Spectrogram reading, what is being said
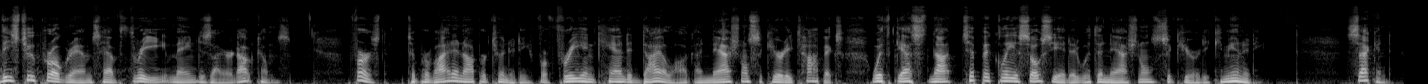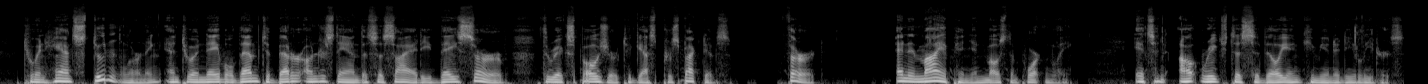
These two programs have three main desired outcomes. First, to provide an opportunity for free and candid dialogue on national security topics with guests not typically associated with the national security community. Second, to enhance student learning and to enable them to better understand the society they serve through exposure to guest perspectives. Third, And in my opinion, most importantly, it's an outreach to civilian community leaders,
